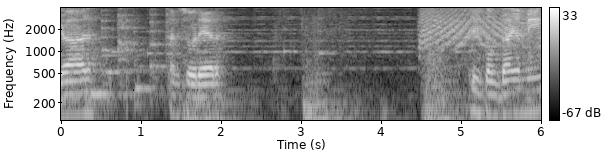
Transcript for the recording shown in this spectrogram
God. I'm so dead. Please don't die on me.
